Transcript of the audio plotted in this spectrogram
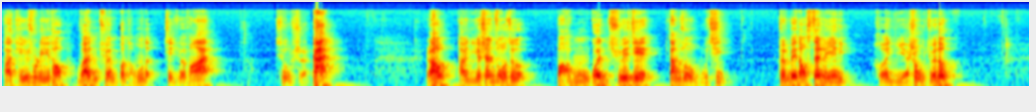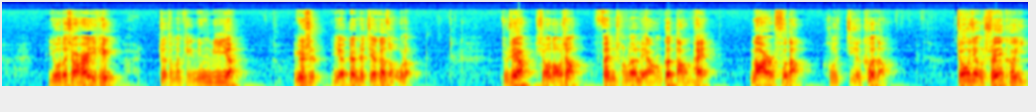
他提出了一套完全不同的解决方案，就是干。然后他以身作则，把木棍、削尖当做武器，准备到森林里和野兽决斗。有的小孩一听，这他妈挺牛逼呀，于是也跟着杰克走了。就这样，小岛上。分成了两个党派，拉尔夫党和杰克党。究竟谁可以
